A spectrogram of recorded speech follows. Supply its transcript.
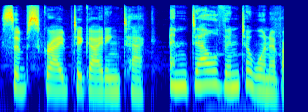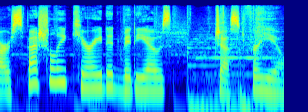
Subscribe to Guiding Tech and delve into one of our specially curated videos just for you.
